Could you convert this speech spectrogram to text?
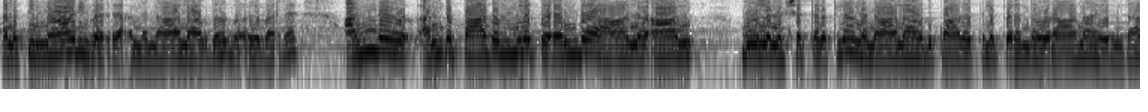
அந்த பின்னாடி வர்ற அந்த நாலாவதோ வர்ற அந்த அந்த பாதம்ல பிறந்த ஆண் ஆண் மூல நட்சத்திரத்துல அந்த நாலாவது பாதத்துல பிறந்த ஒரு ஆணா இருந்தா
